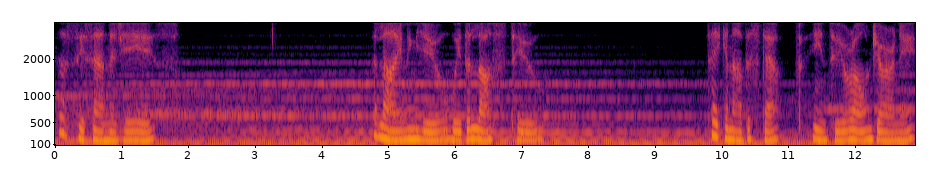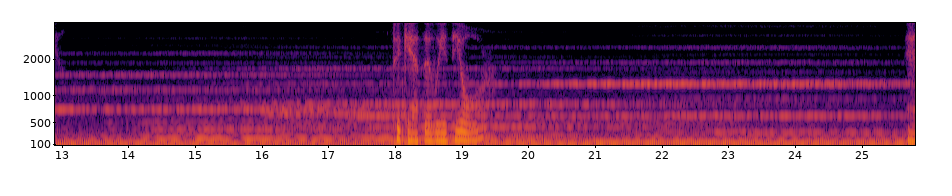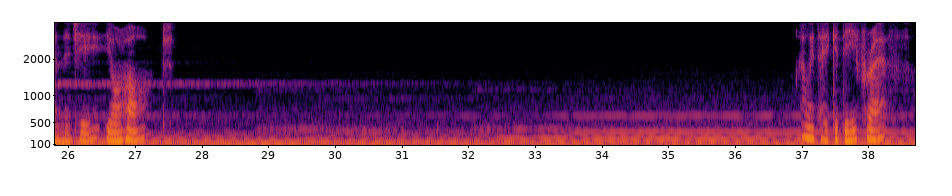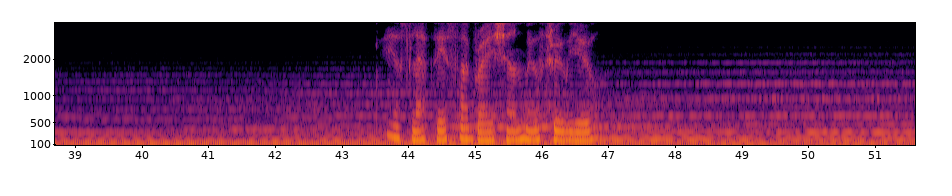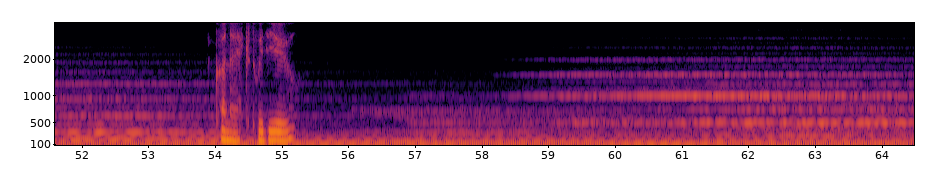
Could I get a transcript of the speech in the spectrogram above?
as this energy is aligning you with the lust to take another step into your own journey. Together with your energy, your heart. And we take a deep breath. Just let this vibration move through you. Connect with you.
